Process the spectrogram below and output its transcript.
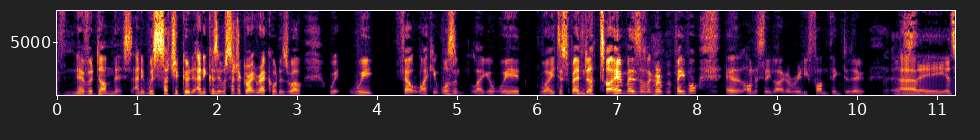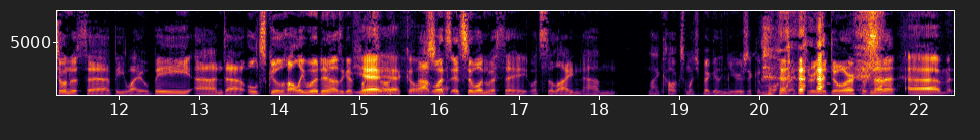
I've never done this, and it was such a good, and because it was such a great record as well, we we felt like it wasn't like a weird way to spend our time as a group of people. It was honestly like a really fun thing to do. It's Um, the it's the one with uh, BYOB and uh, old school Hollywood. That was a good fun Yeah, song. yeah, God, Uh, well, it's, it's the one with the what's the line? Um, my cock's much bigger than yours. It can walk right through the door. Isn't that it? Um,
